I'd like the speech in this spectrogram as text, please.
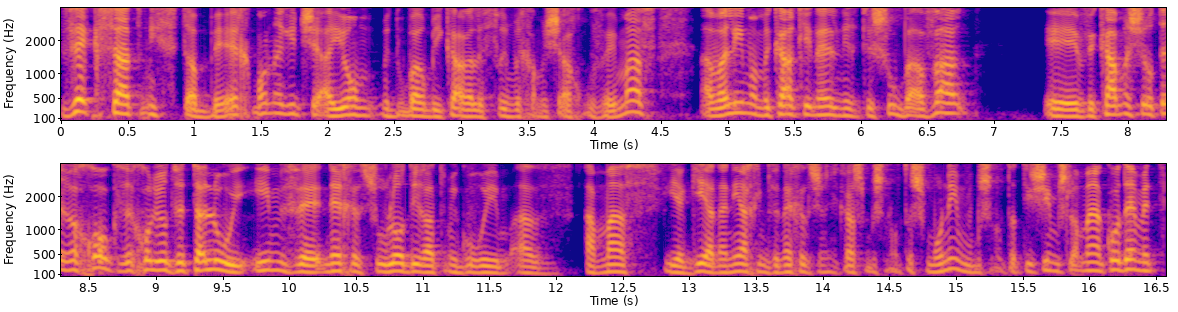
זה קצת מסתבך. בוא נגיד שהיום מדובר בעיקר על 25 אחוזי מס, אבל אם המקרקעין האלה נרכשו בעבר, וכמה שיותר רחוק, זה יכול להיות, זה תלוי. אם זה נכס שהוא לא דירת מגורים, אז המס יגיע, נניח אם זה נכס שנרכש בשנות ה-80 או בשנות ה-90 של המאה הקודמת,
